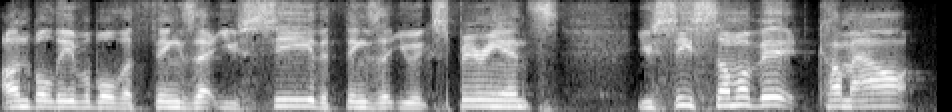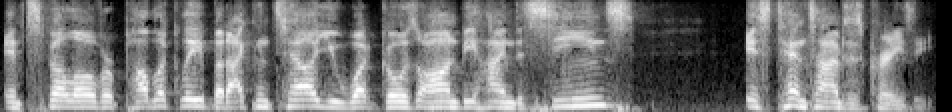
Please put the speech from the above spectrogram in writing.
unbelievable the things that you see, the things that you experience. You see some of it come out and spill over publicly, but I can tell you what goes on behind the scenes is 10 times as crazy.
